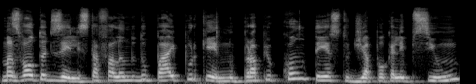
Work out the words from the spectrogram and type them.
Mas volto a dizer, ele está falando do pai porque, no próprio contexto de Apocalipse 1,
